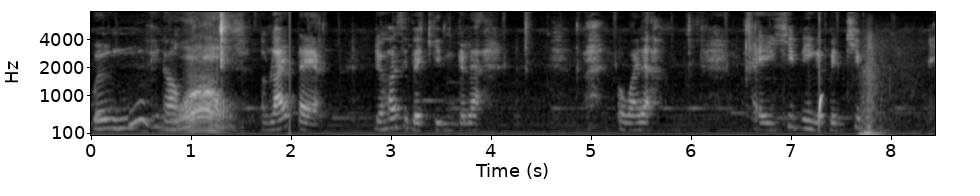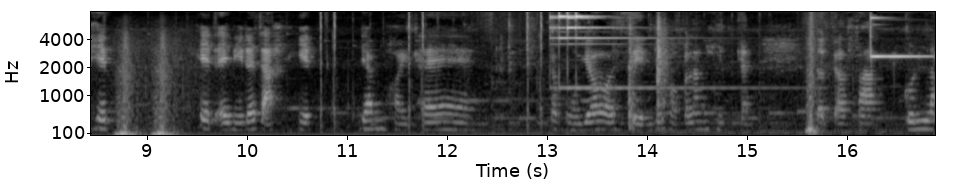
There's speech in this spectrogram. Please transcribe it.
เบิ้งพี่น้องว้าวน้ำลายแตก เดี๋ยวเขาสิไปกินกันแหละเอาไว้แหละไอคลิปนี้ก็เป็นคลิปเฮ็ดเฮ็ดไอ้นี้ได้จ้ะเฮ็ดยำหอยแครงกับหมูย่อเซนที่เขากำลังเฮ็ดกัน แล้วก็ฝากกดไล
